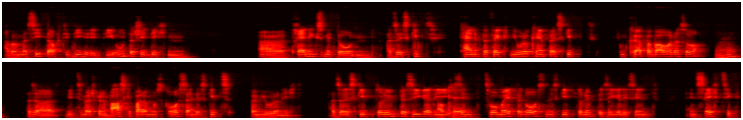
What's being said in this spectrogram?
aber man sieht auch die, die, die unterschiedlichen äh, Trainingsmethoden. Also es gibt keinen perfekten Judo-Kämpfer, es gibt vom Körperbau oder so. Mhm. Also wie zum Beispiel ein Basketballer muss groß sein, das gibt's beim Judo nicht. Also es gibt Olympiasieger, die Okay. sind zwei Meter groß und es gibt Olympiasieger, die sind 1,60.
